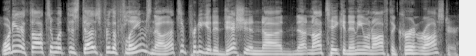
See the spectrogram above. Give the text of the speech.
What are your thoughts on what this does for the Flames now? That's a pretty good addition, uh, not, not taking anyone off the current roster.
